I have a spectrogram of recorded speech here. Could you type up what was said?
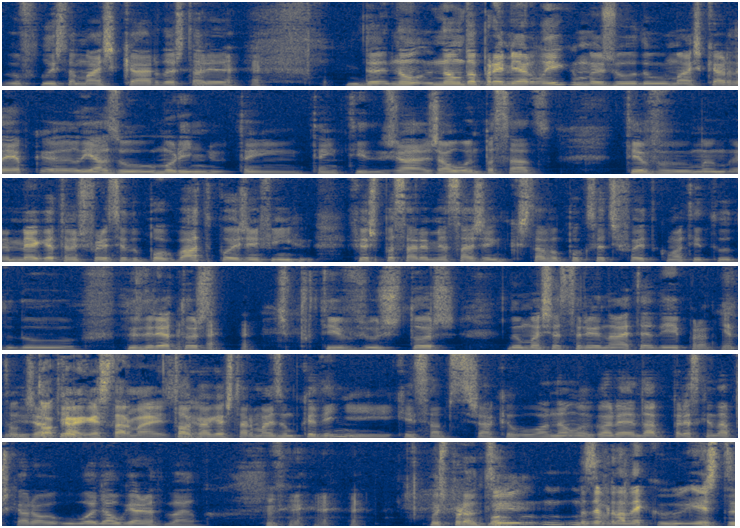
no, futbolista mais caro da história, de, não, não da Premier League, mas o, mais caro da época. Aliás, o, o Mourinho tem, tem tido, já, já o ano passado, teve uma, mega transferência do Pogba, depois, enfim, fez passar a mensagem que estava pouco satisfeito com a atitude do, dos diretores desportivos, os gestores do Manchester United e pronto. Então já toca teve, a gastar mais. Toca né? a gastar mais um bocadinho e quem sabe se já acabou ou não. Agora anda, parece que anda a buscar o, o olho ao Gareth Bale. Mas pronto. Bom, mas a verdade é que este,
